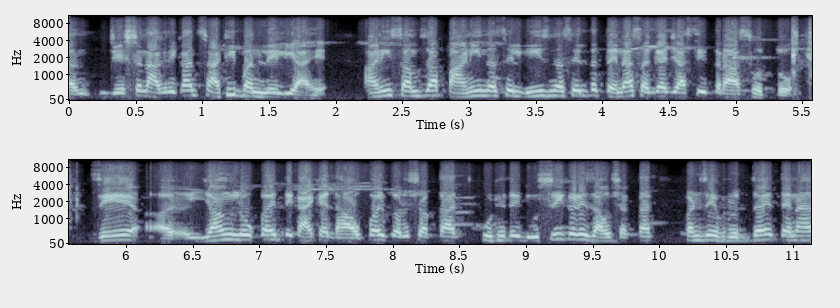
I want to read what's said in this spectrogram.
ज्येष्ठ नागरिकांसाठी बनलेली आहे. आणि समजा पाणी नसेल वीज नसेल तर त्यांना सगळ्यात जास्ती त्रास होतो. जे यंग लोक आहेत ते काय काय धावपळ करू शकतात कुठेतरी दुसरीकडे जाऊ शकतात पण जे वृद्ध आहेत त्यांना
